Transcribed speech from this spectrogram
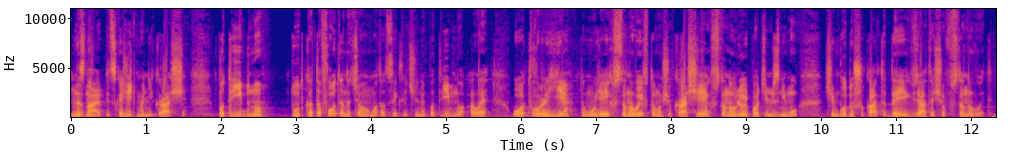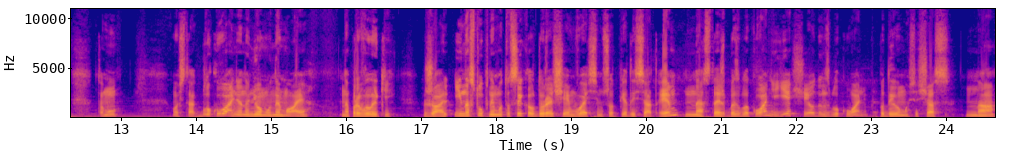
Не знаю, підскажіть мені краще, потрібно тут катафоти на цьому мотоциклі чи не потрібно, але отвори є, тому я їх встановив, тому що краще я їх встановлю і потім зніму, чим буду шукати, де їх взяти, щоб встановити. Тому ось так. Блокування на ньому немає, на превеликий жаль. І наступний мотоцикл, до речі, МВ 750М, у нас теж без блокування, є ще один з блокуванням. Подивимося зараз на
